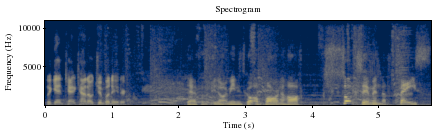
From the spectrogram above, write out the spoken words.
But again, can't count out Jimbonator. Definitely. You know, what I mean, he's got a bar and a half, sucks him in the face.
